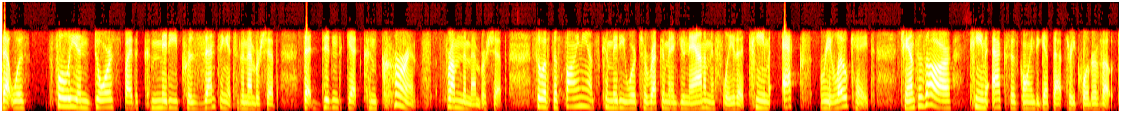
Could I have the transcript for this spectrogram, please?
that was fully endorsed by the committee presenting it to the membership that didn't get concurrence from the membership. So if the finance committee were to recommend unanimously that team X relocate, chances are team X is going to get that three quarter vote.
